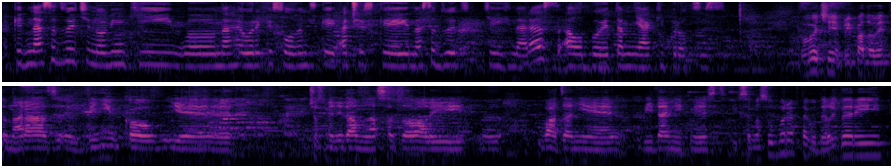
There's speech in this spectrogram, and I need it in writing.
A keď nasadzujete novinky e, na Heureke slovenskej a českej, nasadzujete ich naraz, alebo je tam nejaký proces? Vo väčšine prípadov je to naraz. Výnimkou je, čo sme nedávno nasadzovali, e, uvádzanie výdajných miest v XML súbore v tagu Delivery. E,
